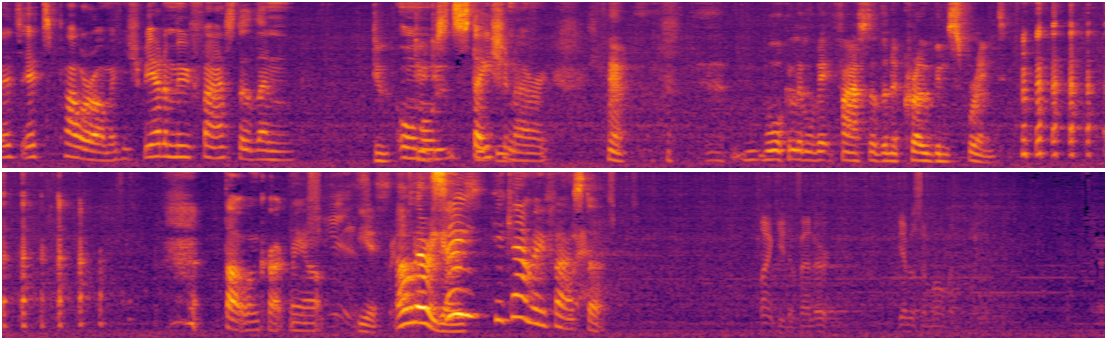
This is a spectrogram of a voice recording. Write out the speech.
it's it's power armor. He should be able to move faster than Do, almost do, do, stationary. Walk a little bit faster than a Krogan sprint. That one cracked me up. Yes. Oh, there he goes. See, he can move faster. Thank you, Defender. Give us a moment, please.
